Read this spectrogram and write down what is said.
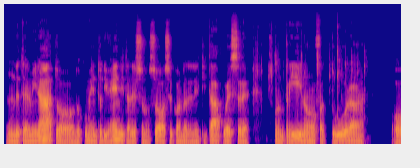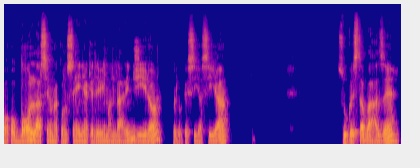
un determinato documento di vendita, adesso non so, a seconda dell'entità, può essere scontrino, fattura o, o bolla se è una consegna che devi mandare in giro, quello che sia sia. Su questa base,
